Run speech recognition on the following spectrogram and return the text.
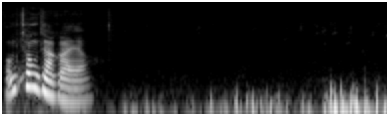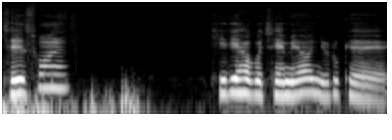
엄청 작아요. 제 손 길이하고 재면 이렇게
